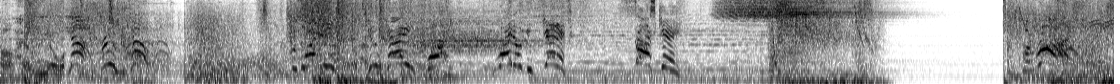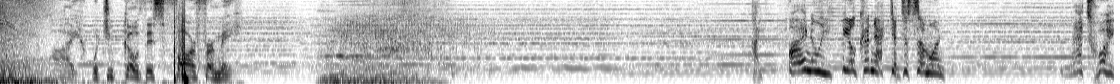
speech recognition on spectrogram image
I'll have no... Naruto! Uzumaki! 2K? Why? Why don't you get it? Sasuke! Arise! Why would you go this far for me? Finally feel connected to someone. And that's why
